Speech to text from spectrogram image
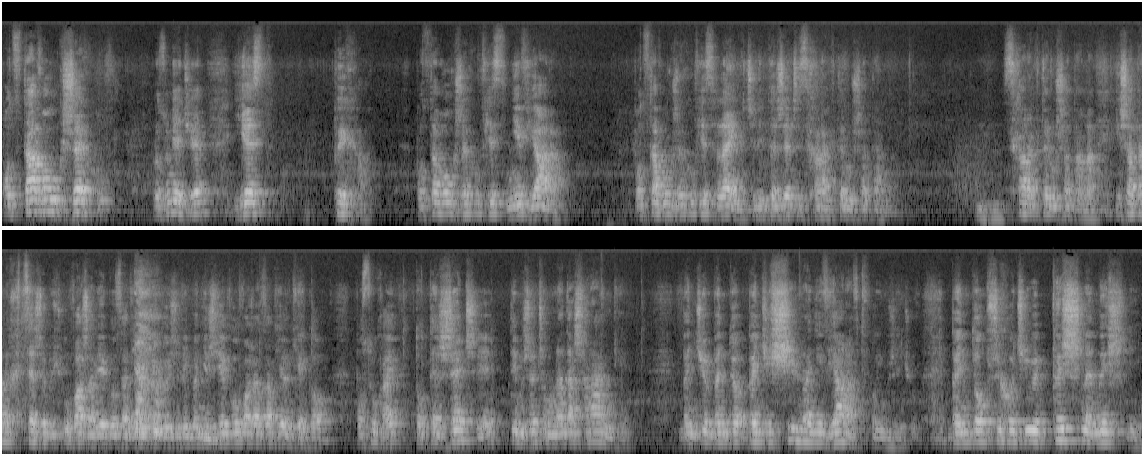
Podstawą grzechów, rozumiecie, jest pycha. Podstawą grzechów jest niewiara. Podstawą grzechów jest lęk, czyli te rzeczy z charakteru szatana. Z charakteru szatana. I szatan chce, żebyś uważał jego za wielkiego. Jeżeli będziesz jego uważał za wielkiego, posłuchaj, to te rzeczy, tym rzeczom nadasz rangę. Będzie, będzie, będzie silna niewiara w Twoim życiu. Będą przychodziły pyszne myśli.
